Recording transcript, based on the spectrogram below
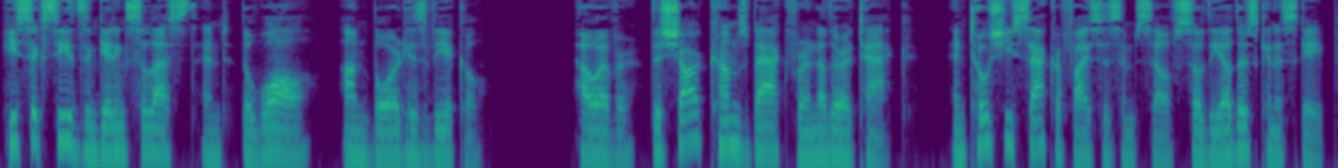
He succeeds in getting Celeste and the wall on board his vehicle. However, the shark comes back for another attack, and Toshi sacrifices himself so the others can escape,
